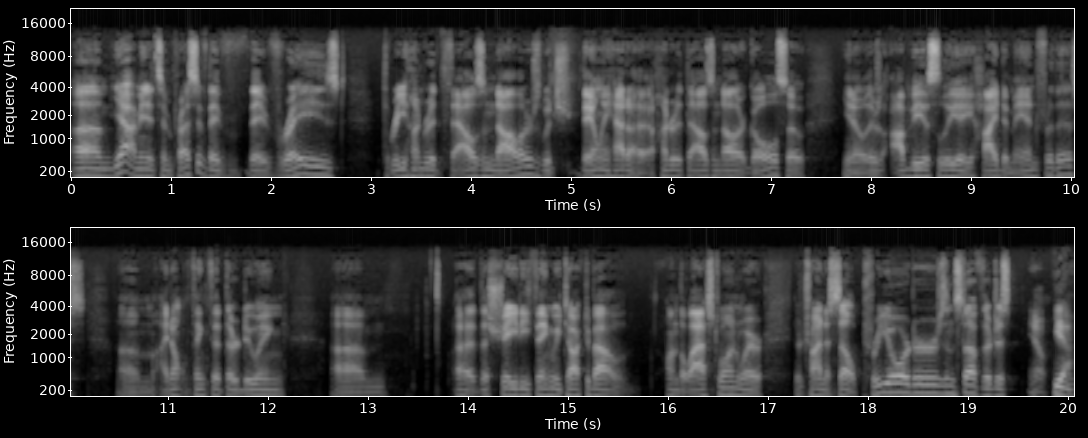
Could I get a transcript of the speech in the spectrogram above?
um, yeah. I mean, it's impressive. They've they've raised three hundred thousand dollars, which they only had a hundred thousand dollar goal. So you know, there's obviously a high demand for this. Um, I don't think that they're doing um, uh, the shady thing we talked about on the last one where they're trying to sell pre-orders and stuff. They're just, you know, yeah,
